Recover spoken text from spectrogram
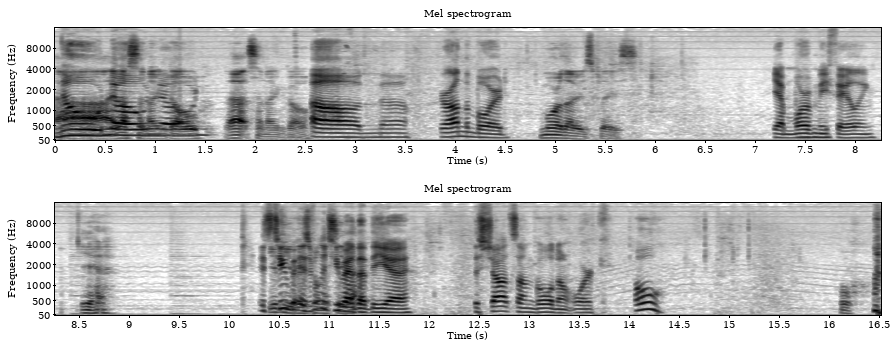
no, Ah, no, that's an own no. goal. That's an own goal. Oh no! You're on the board. More of those, please. Yeah, more of me failing. Yeah. It's too. It's really too bad that? that the uh, the shots on goal don't work. Oh, Oh,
